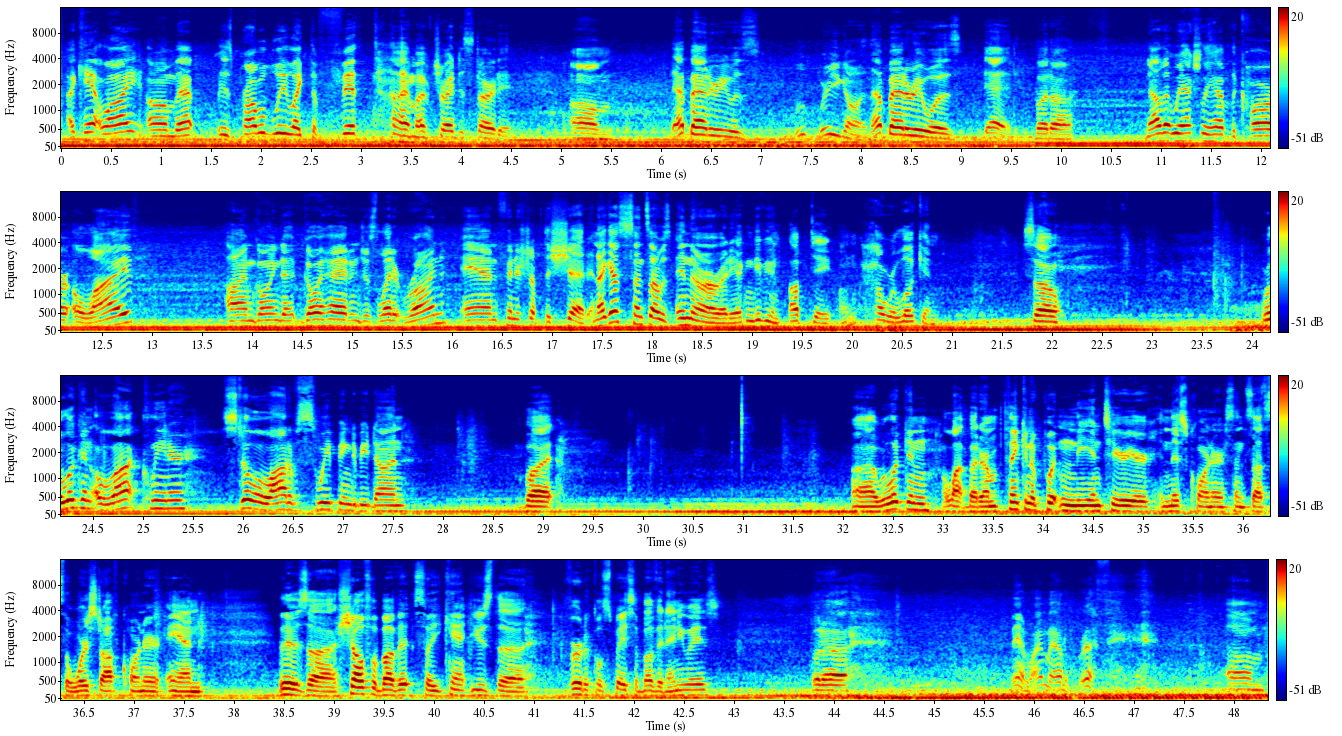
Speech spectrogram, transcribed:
I can't lie, um, that is probably like the fifth time I've tried to start it. Um, that battery was, where are you going? That battery was dead. But uh, now that we actually have the car alive, I'm going to go ahead and just let it run and finish up the shed. And I guess since I was in there already, I can give you an update on how we're looking. So, we're looking a lot cleaner. Still a lot of sweeping to be done, but uh, we're looking a lot better. I'm thinking of putting the interior in this corner since that's the worst off corner and there's a shelf above it so you can't use the vertical space above it anyways. But uh, man, why am I out of breath? um,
